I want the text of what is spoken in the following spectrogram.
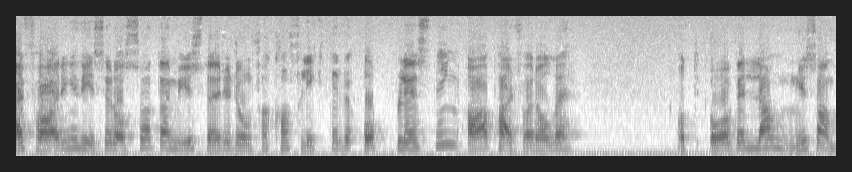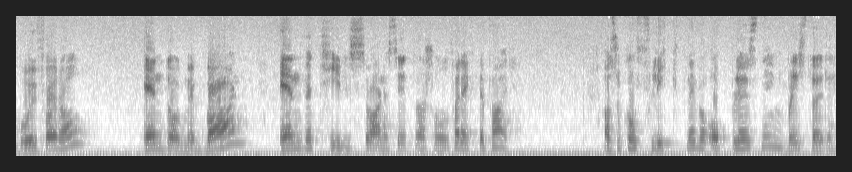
Erfaringen viser også at det er mye større rom for konflikter ved oppløsning av parforholdet og, og ved lange samboerforhold endog med barn enn ved tilsvarende situasjon for ektepar. Altså konfliktene ved oppløsning blir større.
